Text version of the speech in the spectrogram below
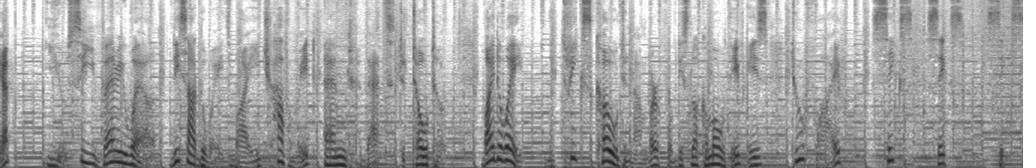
Yep, you see very well. These are the weights by each half of it and that's the total. By the way, Trix code number for this locomotive is 25666.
